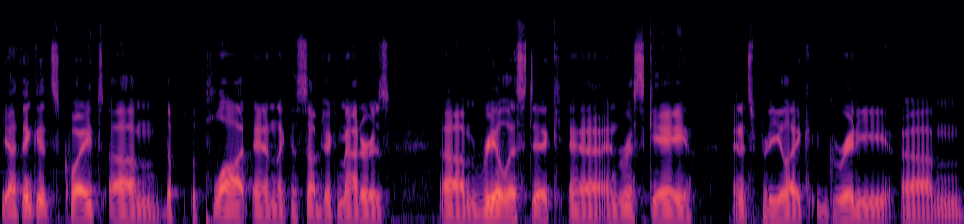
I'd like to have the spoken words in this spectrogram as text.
Yeah, I think it's quite um, the the plot and like the subject matter is um, realistic uh, and risque, and it's pretty like gritty um,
